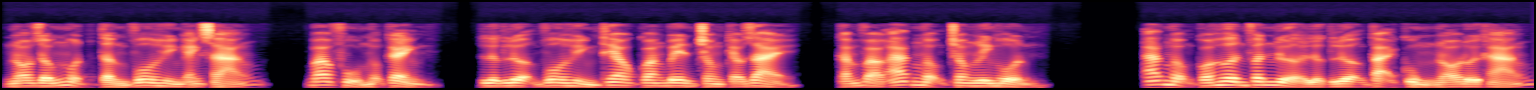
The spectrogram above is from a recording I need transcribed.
nó giống một tầng vô hình ánh sáng, bao phủ mộng cảnh, lực lượng vô hình theo quang bên trong kéo dài, cắm vào ác mộng trong linh hồn. Ác mộng có hơn phân nửa lực lượng tại cùng nó đối kháng.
